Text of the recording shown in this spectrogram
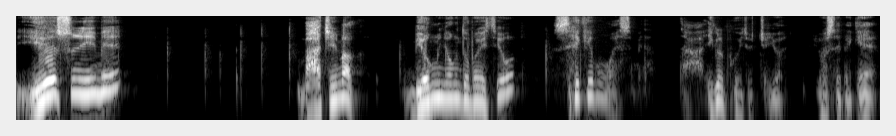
예수님의 마지막 명령도 뭐였어요? 세계복음화였습니다. 자, 이걸 보여줬죠. 요, 요셉에게.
